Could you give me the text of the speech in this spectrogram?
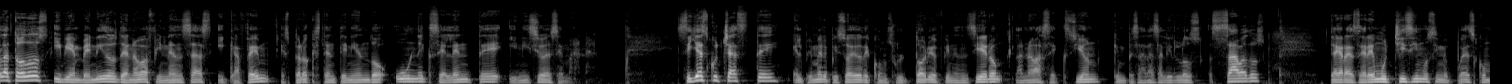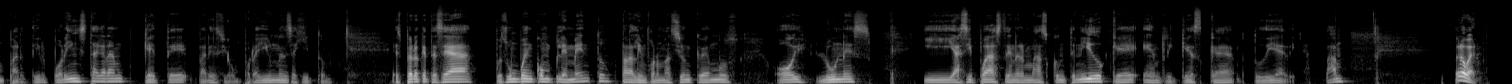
Hola a todos y bienvenidos de nuevo a Finanzas y Café. Espero que estén teniendo un excelente inicio de semana. Si ya escuchaste el primer episodio de Consultorio Financiero, la nueva sección que empezará a salir los sábados, te agradeceré muchísimo si me puedes compartir por Instagram qué te pareció, por ahí un mensajito. Espero que te sea pues un buen complemento para la información que vemos hoy lunes y así puedas tener más contenido que enriquezca tu día a día. Pero bueno,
